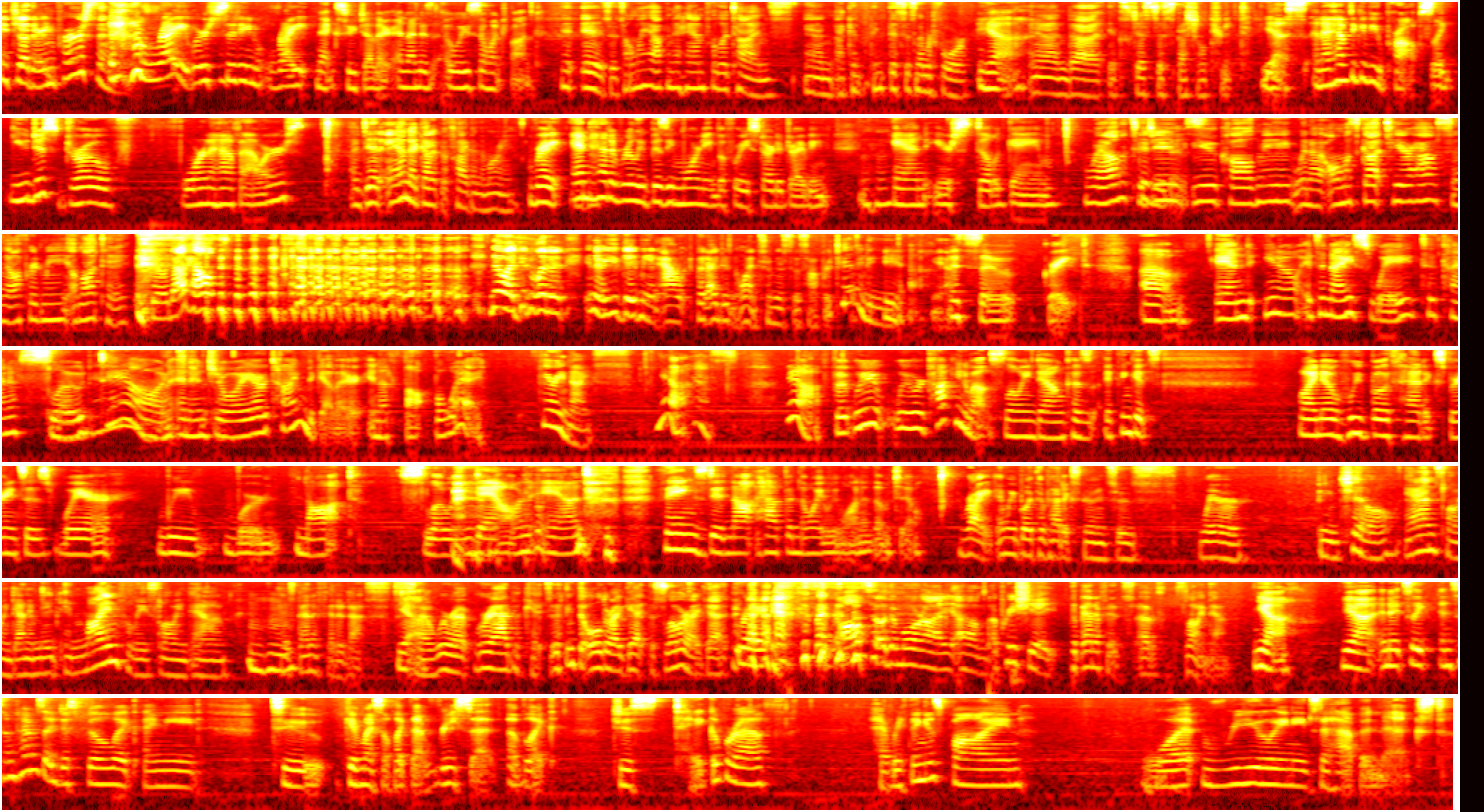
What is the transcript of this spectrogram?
Each other in person. right, we're sitting right next to each other, and that is always so much fun. It is. It's only happened a handful of times, and I can think this is number four. Yeah. And uh, it's just a special treat. Yes, and I have to give you props. Like you just drove four and a half hours, I did, and I got up at five in the morning. right? And had a really busy morning before you started driving, and you're still game. Well, that's because you, this. you called me when I almost got to your house and offered me a latte. So that helped. no, I didn't want to, you know, you gave me an out, but I didn't want to miss this opportunity. Yeah, Yeah. it's so great. Um, and you know, it's a nice way to kind of slow, down, down, and true. enjoy our time together in a thoughtful way. Very nice. Yeah. Yes. Yeah, but we we were talking about slowing down because I think it's. Well, I know we've both had experiences where we were not slowing down and things did not happen the way we wanted them to. Right. And we both have had experiences where being chill and slowing down and maybe and mindfully slowing down has benefited us. Yeah. So we're a, we're advocates. I think the older I get, the slower I get. Right. but also the more I um, appreciate the benefits of slowing down. Yeah. Yeah. And it's like, and sometimes I just feel like I need to give myself like that reset of like, just take a breath. Everything is fine. What really needs to happen next?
